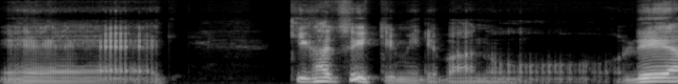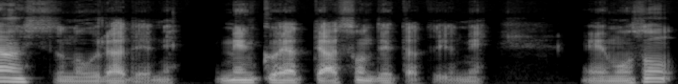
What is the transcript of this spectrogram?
えー気がついてみれば、あの、霊安室の裏でね、めんこやって遊んでたというね、えーもうそ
